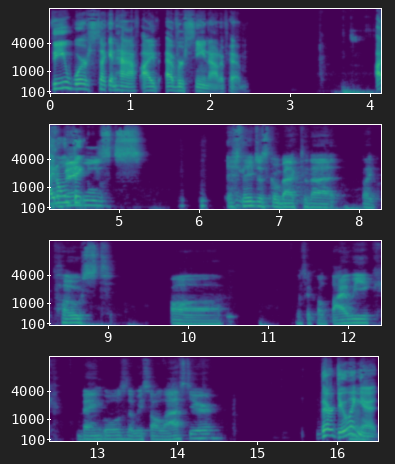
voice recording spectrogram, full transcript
the worst second half I've ever seen out of him. I don't the think If they just go back to that like post, uh, what's it called, bye week Bengals that we saw last year. they're doing Mhm. it.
